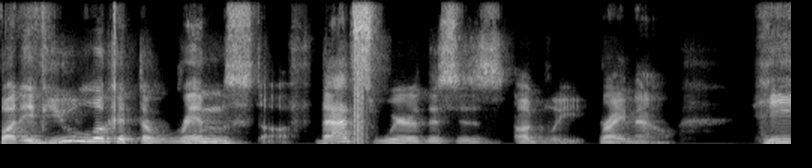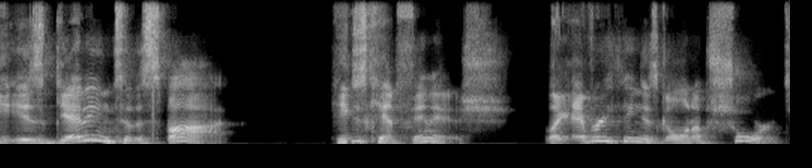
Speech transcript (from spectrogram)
But if you look at the rim stuff, that's where this is ugly right now. He is getting to the spot. He just can't finish. Like everything is going up short.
